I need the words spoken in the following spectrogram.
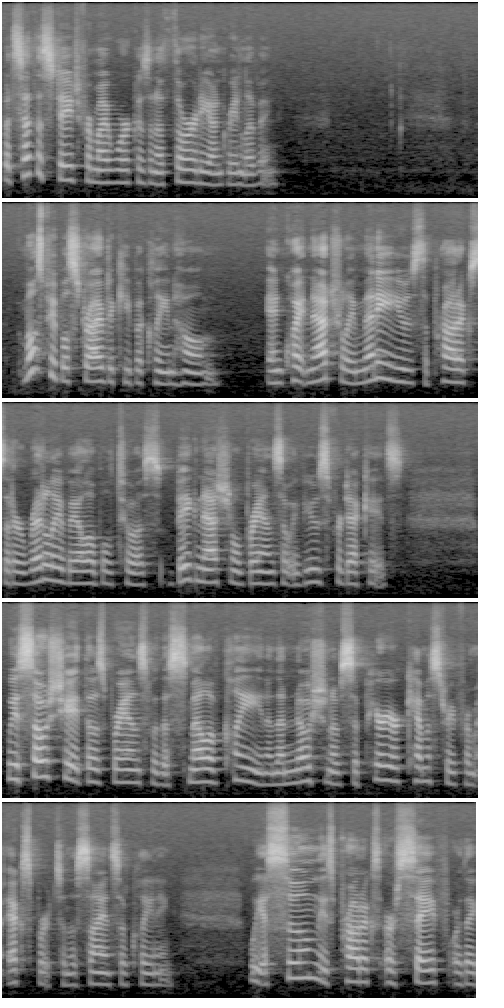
but set the stage for my work as an authority on green living. Most people strive to keep a clean home. And quite naturally, many use the products that are readily available to us, big national brands that we've used for decades. We associate those brands with the smell of clean and the notion of superior chemistry from experts in the science of cleaning. We assume these products are safe or they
